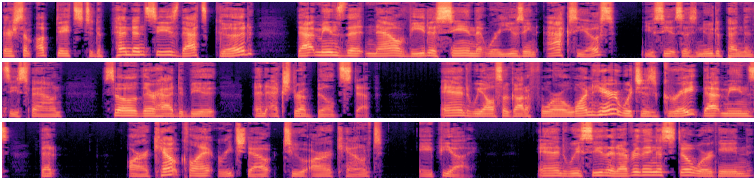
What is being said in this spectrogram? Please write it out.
There's some updates to dependencies. That's good. That means that now Vite's seeing that we're using Axios. You see it says new dependencies found. So there had to be an extra build step. And we also got a 401 here, which is great. That means that our account client reached out to our account API. And we see that everything is still working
